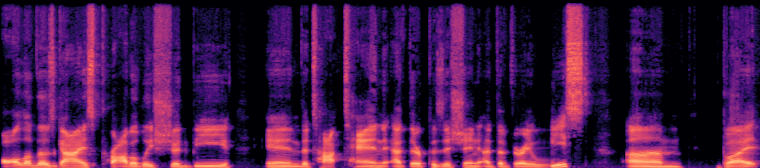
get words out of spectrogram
all of those guys probably should be in the top 10 at their position at the very least. Um, but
